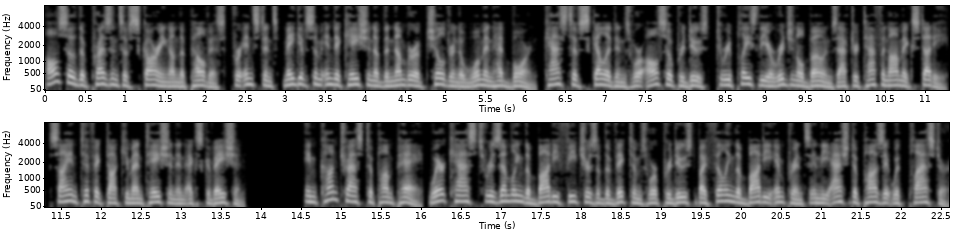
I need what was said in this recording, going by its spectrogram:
Also the presence of scarring on the pelvis, for instance, may give some indication of the number of children a woman had borne. Casts of skeletons were also produced, to replace the original bones after taphonomic study, scientific documentation and excavation. In contrast to Pompeii, where casts resembling the body features of the victims were produced by filling the body imprints in the ash deposit with plaster,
